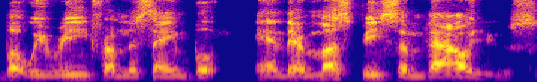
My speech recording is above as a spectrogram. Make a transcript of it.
but we read from the same book. And there must be some values.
